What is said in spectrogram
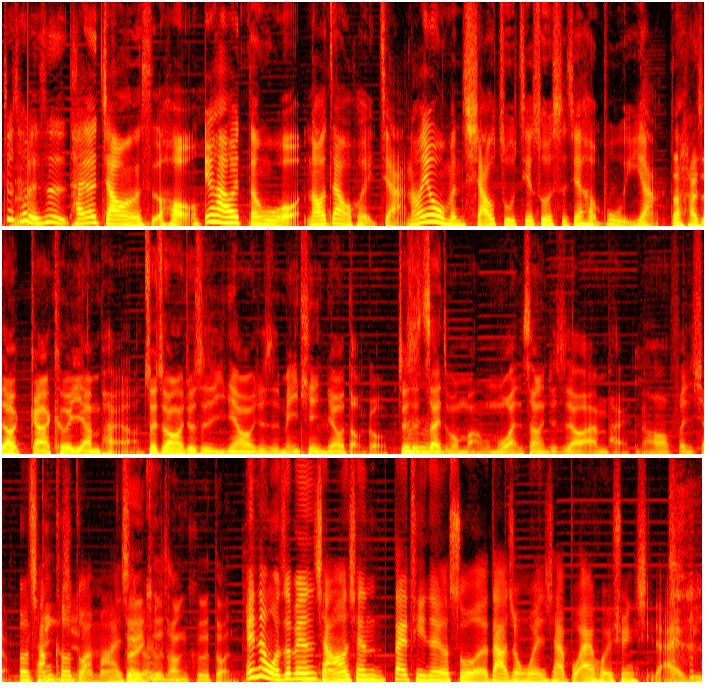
就特别是他在交往的时候，因为他会等我，然后载我回家，然后因为我们小组结束的时间很不一样，但还是要给他刻意安排啊。最重要就是一定要就是每一天一定要祷告，就是再怎么忙，我们晚上就是要安排，然后分享。可长可短吗？还是对，可长可短。哎、那我这边想要先代替那个所有的大众问一下不爱回讯息的 Ivy，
